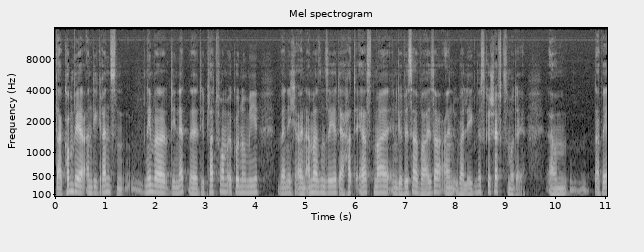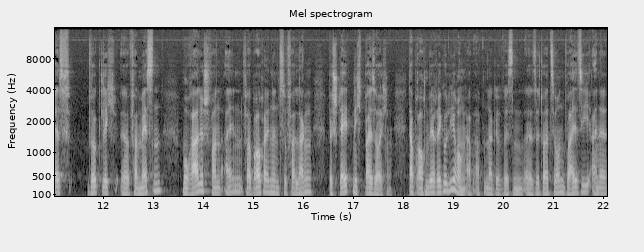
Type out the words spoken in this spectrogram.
da kommen wir an die Grenzen. Nehmen wir die, Net äh, die Plattformökonomie. Wenn ich einen Amazon sehe, der hat erstmal in gewisser Weise ein überlegenes Geschäftsmodell. Ähm, da wäre es wirklich äh, vermessen, moralisch von allen VerbraucherInnen zu verlangen, bestellt nicht bei solchen. Da brauchen wir Regulierung ab, ab einer gewissen äh, Situation, weil sie eine,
